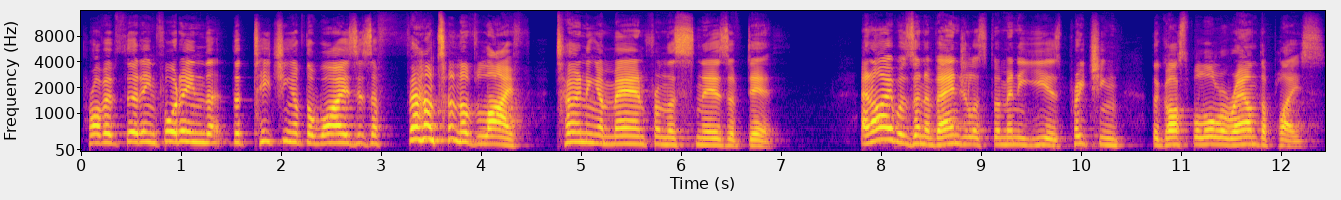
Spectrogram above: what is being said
Proverbs 13 14, the, the teaching of the wise is a fountain of life, turning a man from the snares of death. And I was an evangelist for many years, preaching the gospel all around the place.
